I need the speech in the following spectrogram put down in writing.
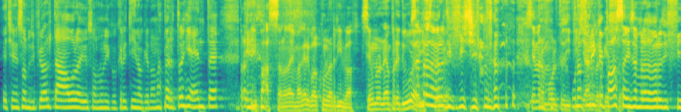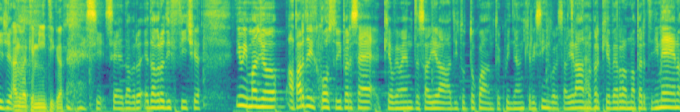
e ce ne sono di più al tavolo, io sono l'unico cretino che non ha aperto niente. Però E- ti passano, dai, magari qualcuno arriva. Se uno ne apre due... mi sembra davvero che- difficile. Sembra molto difficile. Una anche che passa so- mi sembra davvero difficile. Anche perché è mitica. Eh sì, sì, è davvero, è davvero difficile. Io mi immagino, a parte il costo di per sé, che ovviamente salirà di tutto quanto, e quindi anche le singole saliranno Eh. perché verranno aperte di meno.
